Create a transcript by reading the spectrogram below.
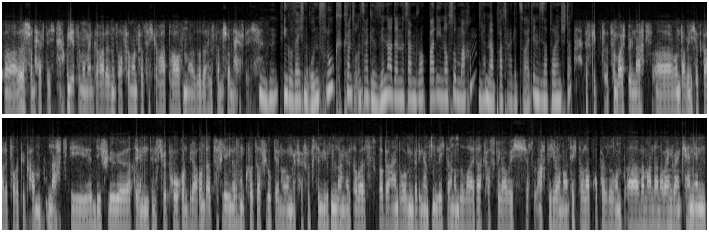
äh, das ist schon heftig. Und jetzt im Moment gerade sind es auch 45 Grad draußen, also das ist dann schon heftig. Mhm. Ingo, welchen Rundflug könnte unser Gewinner denn mit seinem Rockbuddy noch so machen? Wir haben ja ein paar Tage Zeit in dieser tollen Stadt. Es gibt zum Beispiel nachts, äh, und da bin ich jetzt gerade zurückgekommen, nachts die, die Flüge, den, den Strip hoch und wieder runter zu fliegen. Das ist ein kurzer Flug, der nur ungefähr 15 Minuten lang ist, aber es ist super beeindruckend mit den ganzen Lichtern und so weiter. Kostet, glaube ich, 80 oder 90 Dollar pro Person. Äh, wenn man dann aber in Grand Canyon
